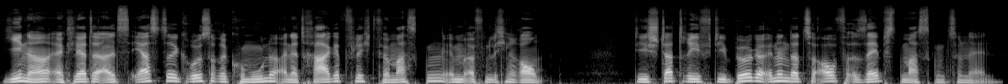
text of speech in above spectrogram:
“Jena erklärte als erste größere Kommune eine Tragepflicht für Masken im öffentlichen Raum. Die Stadt rief die BürgerInnen dazu auf, selbst Masken zu nähen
